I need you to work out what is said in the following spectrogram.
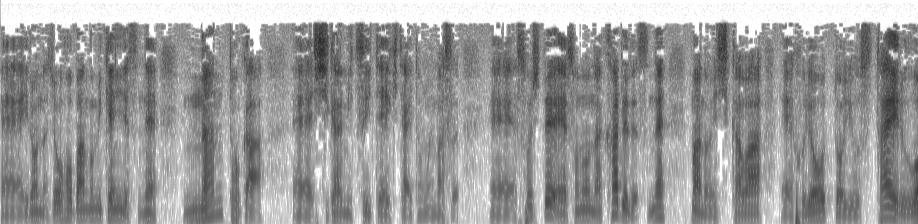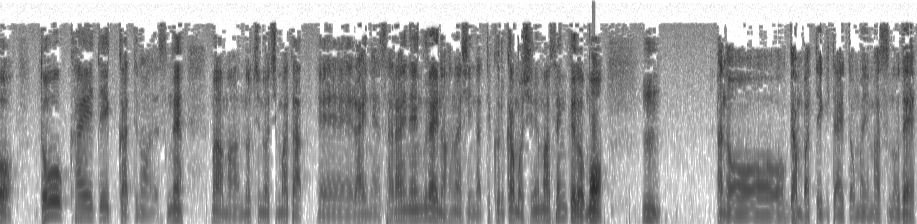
えいろんな情報番組系にですね、なんとか、え、しがみついていきたいと思います。え、そして、えその中でですね、まあ、あの、石川、え不良というスタイルをどう変えていくかっていうのはですね、まあまあ、後々また、え来年、再来年ぐらいの話になってくるかもしれませんけども、うん。あのー、頑張っていきたいと思いますので、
